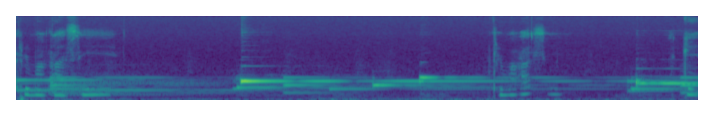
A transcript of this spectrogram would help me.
Terima kasih. Terima kasih. Oke.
